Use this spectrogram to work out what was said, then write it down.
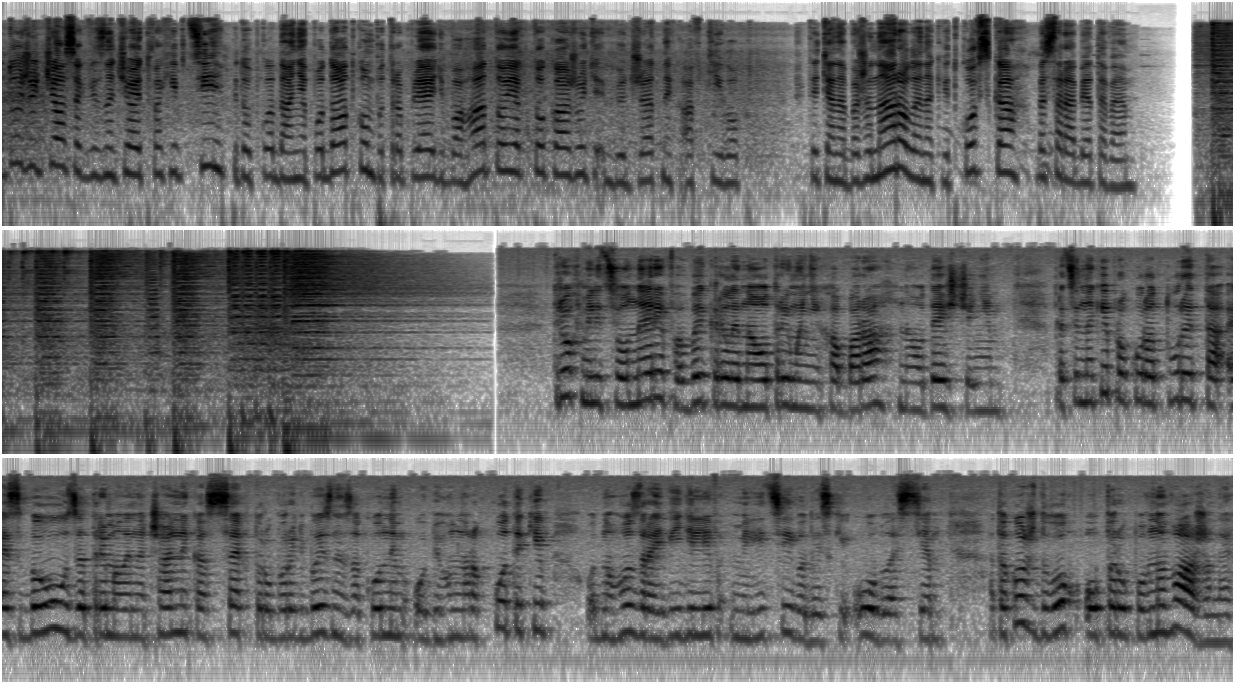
У той же час, як відзначають фахівці, під обкладання податком потрапляють багато, як то кажуть, бюджетних автівок. Тетяна Бажанар, Олена Квітковська, Бесарабія ТВ. Трьох міліціонерів викрили на отриманні хабара на Одещині. Працівники прокуратури та СБУ затримали начальника сектору боротьби з незаконним обігом наркотиків одного з райвідділів міліції в Одеській області, а також двох оперуповноважених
